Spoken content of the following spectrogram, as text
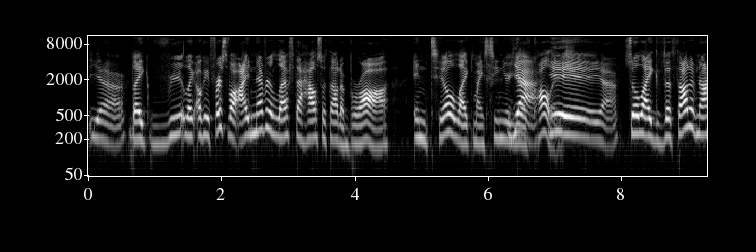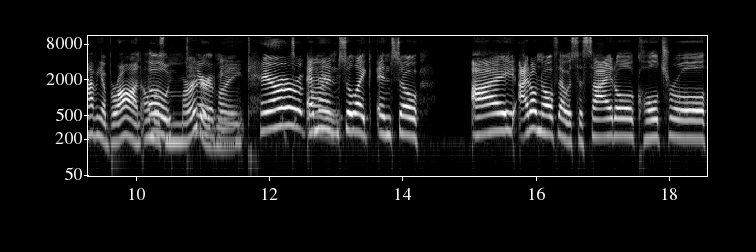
yeah. Like, re- like okay. First of all, I never left the house without a bra until like my senior year of college. Yeah, yeah, yeah. So like the thought of not having a bra on almost oh, murdered terrifying. me. Terrifying. And then so like and so I I don't know if that was societal, cultural,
